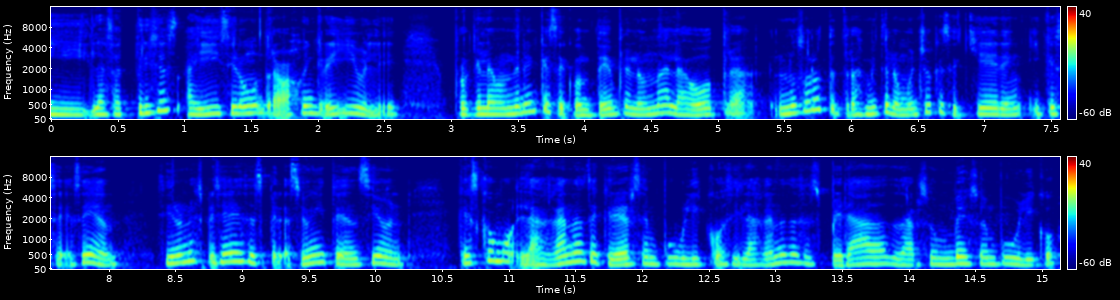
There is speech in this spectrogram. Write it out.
Y las actrices ahí hicieron un trabajo increíble, porque la manera en que se contemplan la una a la otra no solo te transmite lo mucho que se quieren y que se desean, sino una especie de desesperación y tensión, que es como las ganas de creerse en público, y las ganas desesperadas de darse un beso en público,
